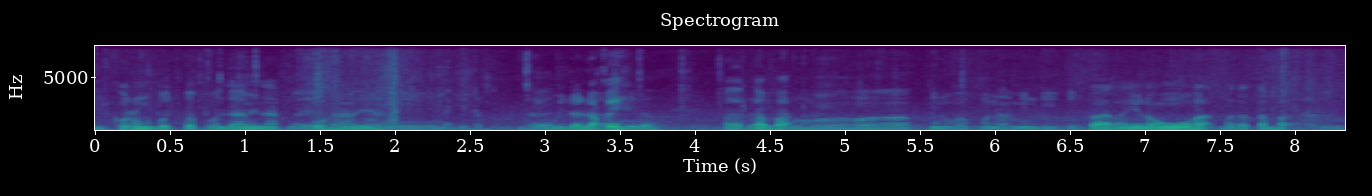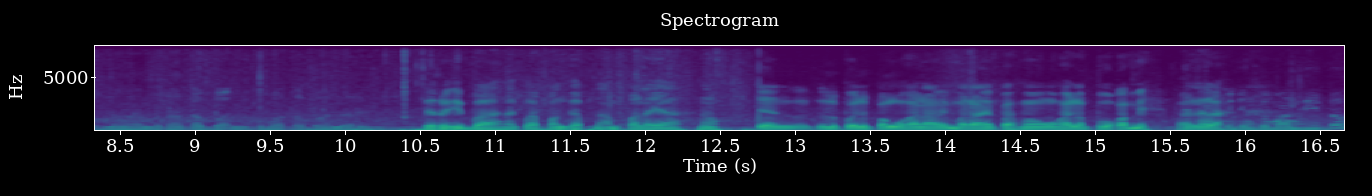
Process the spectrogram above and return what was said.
May kurumbot pa po. Ang dami nakita ko. Dami, lalaki. dami na. Matataba. Pong mga kinuha po namin dito. Parang yun ang kunguha. Matataba. Yung mga matataba, yung tumataba na rin. Pero iba, nagpapanggap na ang palaya. No? Yan, na po yung panguha namin. Marami pa. Manguha lang po kami. Pala. Din duman dito.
